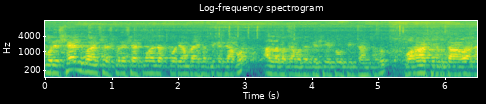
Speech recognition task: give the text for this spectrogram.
করে, শেষ বয়ান শেষ করে, শেষ মনোজাত করে আমরা এখান থেকে যাব। আল্লাহ আমাদেরকে সেই কৌশিক দান করুক। ওয়া আখিরু দাওয়ানা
